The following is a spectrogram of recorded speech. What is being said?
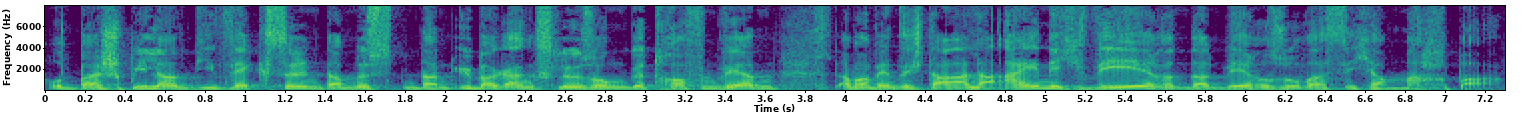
und bei Spielern, die wechseln, da müssten dann Übergangslösungen getroffen werden. Aber wenn sich da alle einig wären, dann wäre sowas sicher machbar.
